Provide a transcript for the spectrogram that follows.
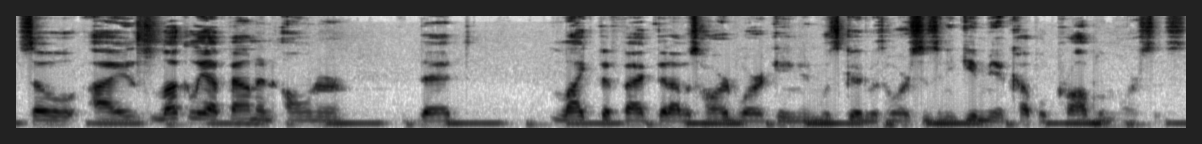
so I luckily I found an owner that liked the fact that I was hardworking and was good with horses, and he gave me a couple problem horses.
